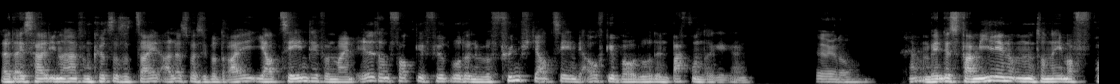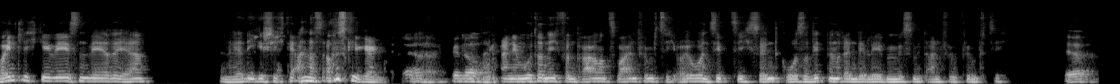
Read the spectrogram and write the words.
Äh, da ist halt innerhalb von kürzester Zeit alles, was über drei Jahrzehnte von meinen Eltern fortgeführt wurde und über fünf Jahrzehnte aufgebaut wurde, in den Bach runtergegangen. Ja, genau. Ja, und wenn das Familien- und Unternehmerfreundlich gewesen wäre, ja, dann wäre die Geschichte anders ausgegangen. Ja, genau. Dann meine Mutter nicht von 352 Euro und 70 Cent großer Witwenrente leben müssen mit Anfang 50. Ja,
